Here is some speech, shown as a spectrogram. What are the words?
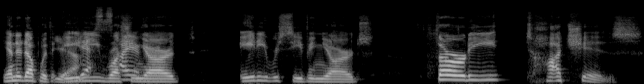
He ended up with yeah. 80 yes, rushing yards, 80 receiving yards, 30 touches.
